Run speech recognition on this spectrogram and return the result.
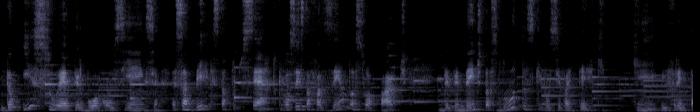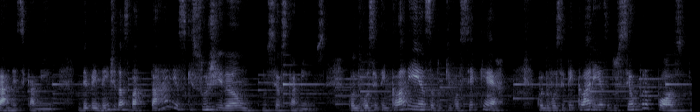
Então, isso é ter boa consciência, é saber que está tudo certo, que você está fazendo a sua parte independente das lutas que você vai ter que, que enfrentar nesse caminho, independente das batalhas que surgirão nos seus caminhos. Quando você tem clareza do que você quer, quando você tem clareza do seu propósito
